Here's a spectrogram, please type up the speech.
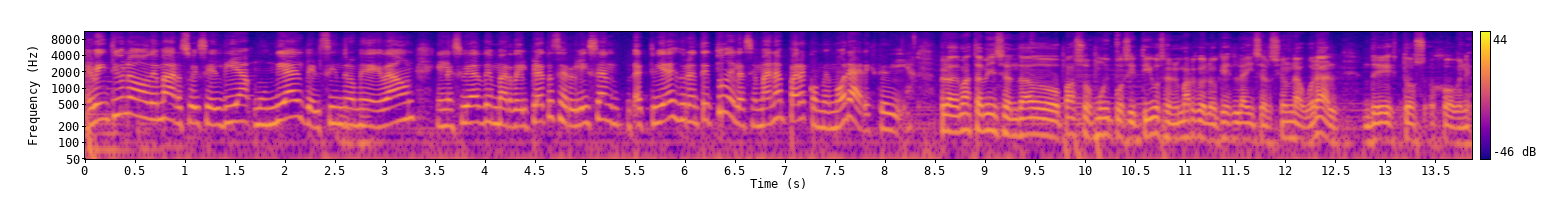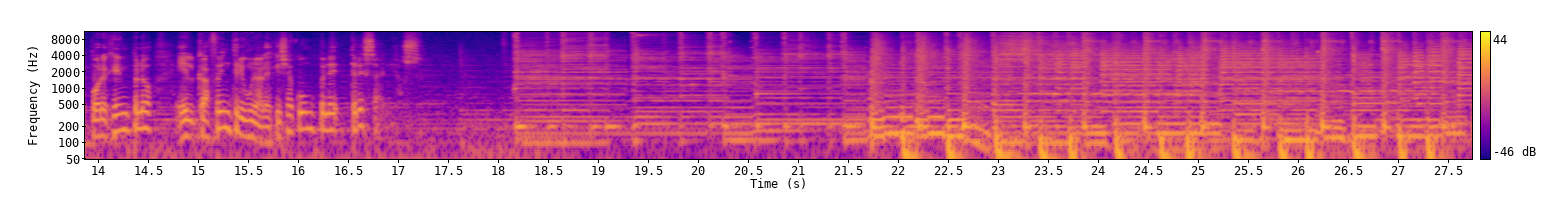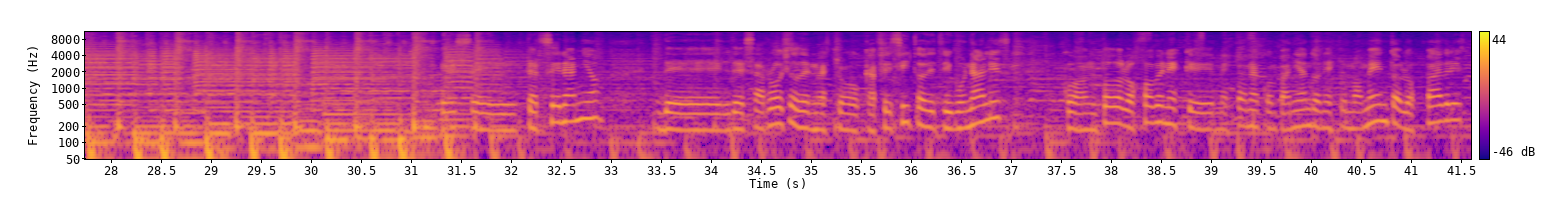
El 21 de marzo es el Día Mundial del Síndrome de Down. En la ciudad de Mar del Plata se realizan actividades durante toda la semana para conmemorar este día. Pero además también se han dado pasos muy positivos en el marco de lo que es la inserción laboral de estos jóvenes. Por ejemplo, el Café en Tribunales, que ya cumple tres años. El tercer año del desarrollo de nuestro cafecito de tribunales con todos los jóvenes que me están acompañando en este momento, los padres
